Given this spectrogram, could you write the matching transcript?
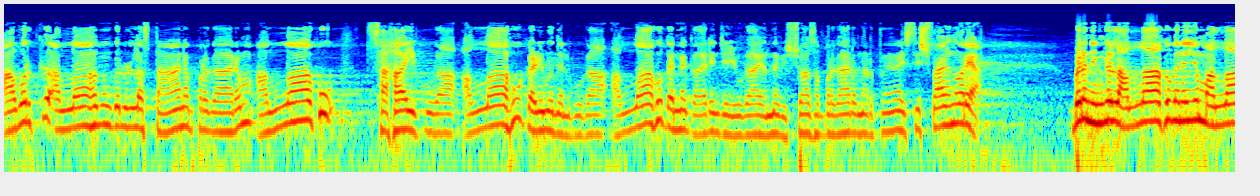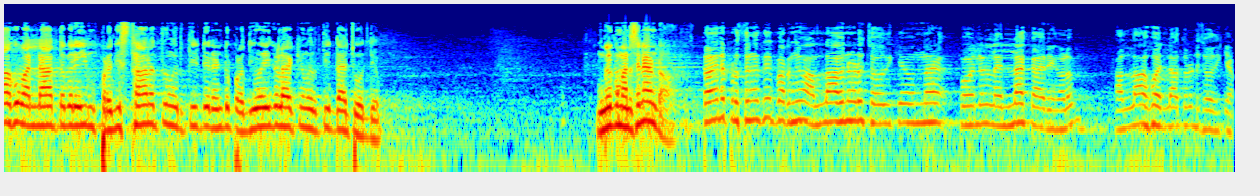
അവർക്ക് അള്ളാഹുവിലുള്ള സ്ഥാനപ്രകാരം അള്ളാഹു സഹായിക്കുക അള്ളാഹു കഴിവ് നൽകുക അള്ളാഹു തന്നെ കാര്യം ചെയ്യുക എന്ന വിശ്വാസപ്രകാരം നടത്തുന്നതിന് ഇസ്തിഷ്ഫ എന്ന് പറയാം. ഇവിടെ നിങ്ങൾ അള്ളാഹുവിനെയും അള്ളാഹു അല്ലാത്തവരെയും പ്രതിസ്ഥാനത്ത് നിർത്തിയിട്ട് രണ്ട് പ്രതിയോഗികളാക്കി ആ ചോദ്യം. നിങ്ങൾക്ക് മനസ്സിലാണ്ടോ ഉസ്താദിന്റെ പ്രസംഗത്തിൽ പറഞ്ഞു അള്ളാഹുവിനോട് ചോദിക്കാവുന്ന പോലെയുള്ള എല്ലാ കാര്യങ്ങളും അള്ളാഹു അല്ലാത്തവരോട് ചോദിക്കാം.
